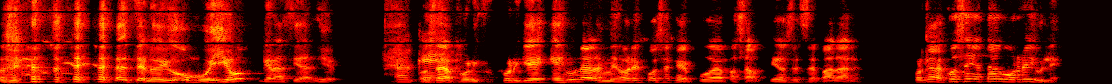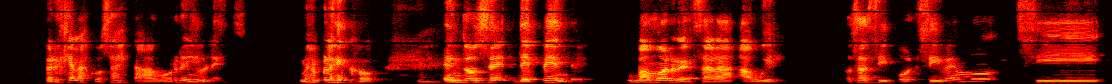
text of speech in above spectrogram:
Te lo digo como hijo, gracias a Dios. O sea, porque, es una de las mejores cosas que me pudo haber pasado, que ellos se separaron. Porque las cosas ya estaban horribles. Pero es que las cosas estaban horribles. ¿Me explico? Entonces, depende. Vamos a regresar a, a Will. O sea, si, si vemos, si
